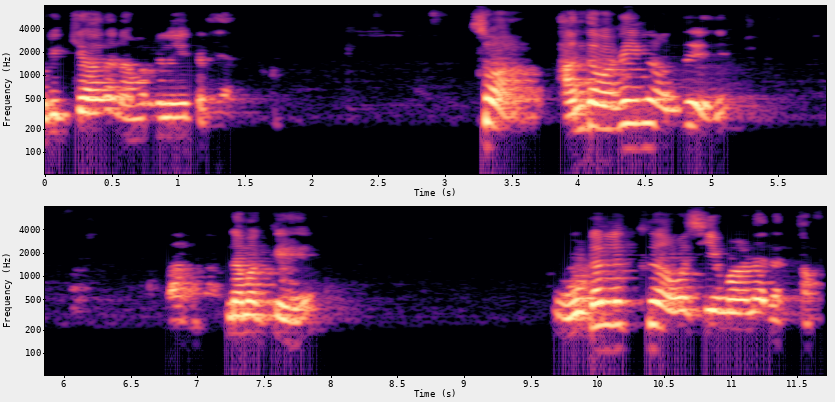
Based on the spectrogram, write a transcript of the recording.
குறிக்காத நபர்களே கிடையாது. சோ அந்த வகையில வந்து நமக்கு உடலுக்கு அவசியமான ரத்தம்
